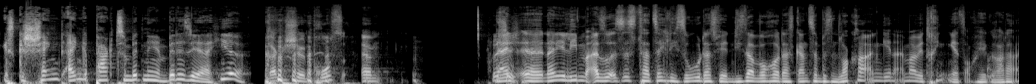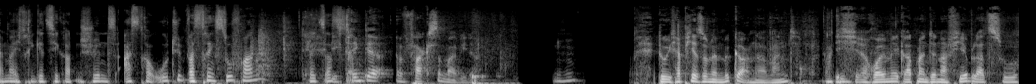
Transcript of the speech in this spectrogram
Ist geschenkt, eingepackt zum Mitnehmen. Bitte sehr. Hier. Dankeschön, Prost. ähm, Nein, äh, nein, ihr Lieben, also es ist tatsächlich so, dass wir in dieser Woche das Ganze ein bisschen lockerer angehen. Einmal, wir trinken jetzt auch hier gerade einmal. Ich trinke jetzt hier gerade ein schönes Astra Urtyp. Was trinkst du, Frank? Ich trinke äh, Faxe mal wieder. Mhm. Du, ich habe hier so eine Mücke an der Wand. Die- Ich äh, roll mir gerade mein Dinner 4 Blatt zu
